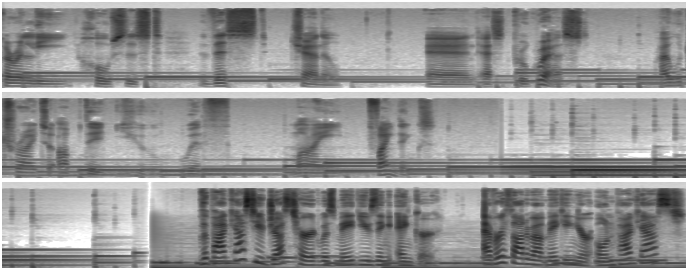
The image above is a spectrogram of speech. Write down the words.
currently hosts this channel, and as it progressed, I will try to update you with my findings. The podcast you just heard was made using Anchor. Ever thought about making your own podcast?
